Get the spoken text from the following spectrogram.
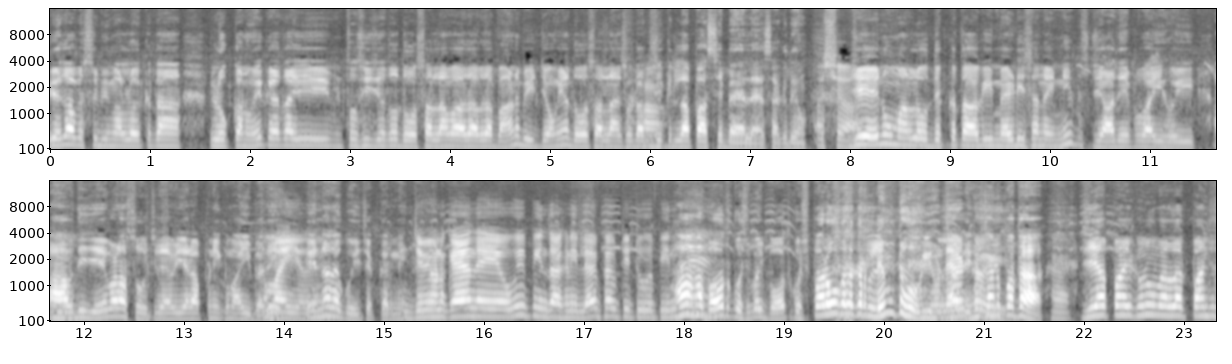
ਇਹਦਾ ਬਸ ਵੀ ਮੰਨ ਲਓ ਇੱਕ ਤਾਂ ਲੋਕਾਂ ਨੂੰ ਇਹ ਕਹਤਾ ਜੀ ਤੁਸੀਂ ਜਦੋਂ 2 ਸਾਲਾਂ ਬਾਅਦ ਆਪਦਾ ਬਾਣ ਬੀਜੋਗੇ 2 ਸਾਲਾਂ 'ਚ ਤੁਹਾਡਾ ਤੁਸੀਂ ਕਿੱਲਾ ਪਾਸੇ ਬੈ ਲੈ ਸਕਦੇ ਹੋ। ਜੇ ਇਹਨੂੰ ਮੰਨ ਲਓ ਦਿੱਕਤ ਆ ਗਈ ਮੈਡੀਸਨ ਇੰਨੀ ਜ਼ਿਆਦੇ ਪਵਾਈ ਹੋਈ ਆਪਦੀ ਜੇਬ ਵਾਲਾ ਸੋਚ ਲਿਆ ਵੀ ਯਾਰ ਆਪਣੀ ਕਮਾਈ ਵਧੇ। ਇਹਨਾਂ ਦਾ ਕੋਈ ਚੱਕਰ ਨਹੀਂ। ਜਿਵੇਂ ਹੁਣ ਕਹਿੰਦੇ ਉਹ ਵੀ ਦਖਣੀ ਲੈ 52 ਪੀਂਦੇ ਹਾਂ ਹਾਂ ਬਹੁਤ ਕੁਝ ਬਾਈ ਬਹੁਤ ਕੁਝ ਪਰ ਉਹ ਗੱਲ ਕਰ ਲਿਮਟ ਹੋ ਗਈ ਹੁਣ ਸਾਡੀ ਹੁਣ ਸਾਨੂੰ ਪਤਾ। ਜੇ ਆਪਾਂ ਇੱਕ ਨੂੰ ਮਤਲਬ 5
